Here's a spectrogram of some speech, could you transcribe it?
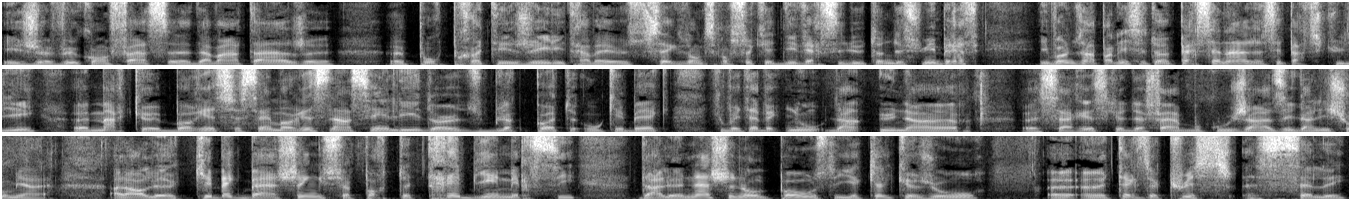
Et je veux qu'on fasse euh, davantage euh, euh, pour protéger les travailleurs du sexe. Donc, c'est pour ça qu'il a déversé deux tonnes de fumée. Bref, il va nous en parler. C'est un personnage assez particulier. Euh, Marc Boris Saint-Maurice, l'ancien leader du Bloc Pot au Québec, qui va être avec nous dans une heure. Euh, ça risque de faire beaucoup jaser dans les chaumières. Alors, le Québec bashing se porte très bien, merci. Dans le National Post, il y a quelques jours, euh, un texte de Chris Selley.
